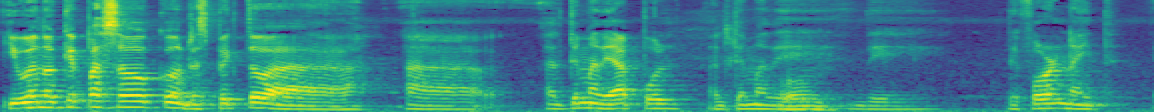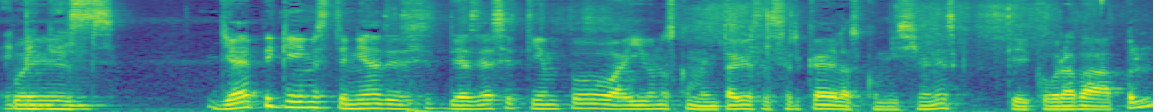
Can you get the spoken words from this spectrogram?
Y bueno, ¿qué pasó con respecto a, al tema de Apple, al tema de, oh. de, Fortnite, Epic pues, Games? Ya Epic Games tenía desde, hace tiempo ahí unos comentarios acerca de las comisiones que cobraba Apple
